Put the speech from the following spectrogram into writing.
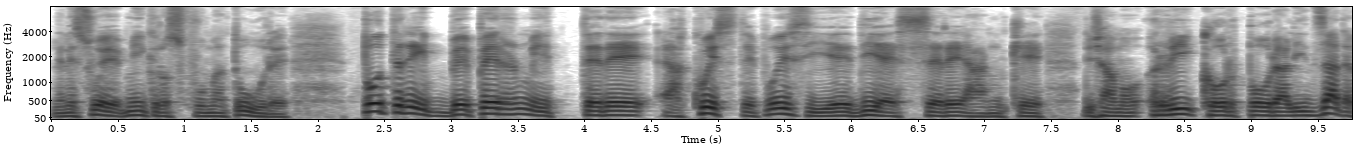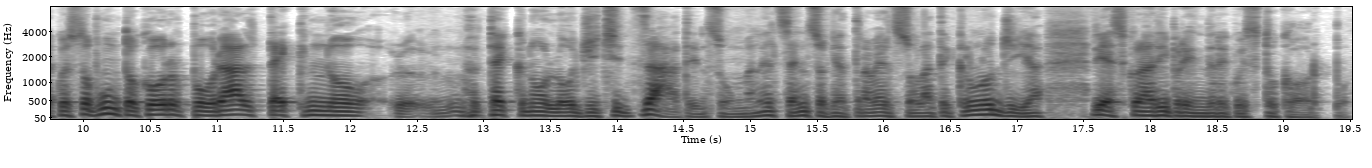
nelle sue microsfumature potrebbe permettere a queste poesie di essere anche, diciamo, ricorporalizzate, a questo punto corporal tecno, tecnologicizzate, insomma, nel senso che attraverso la tecnologia riescono a riprendere questo corpo.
